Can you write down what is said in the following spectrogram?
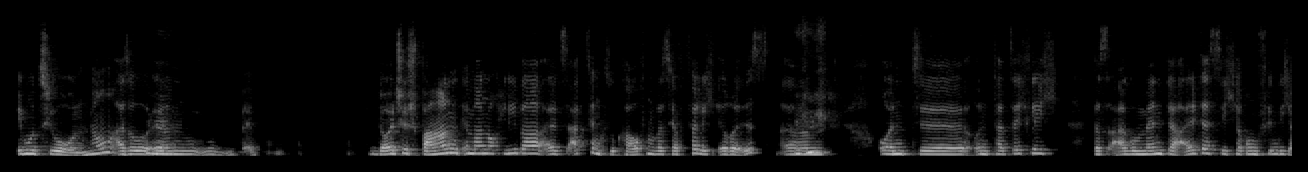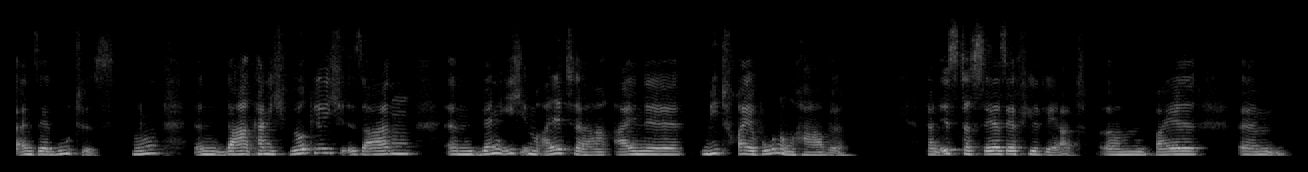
Emotion. Ne? Also mhm. ähm, Deutsche sparen immer noch lieber als Aktien zu kaufen, was ja völlig irre ist. Ähm, und, äh, und tatsächlich das Argument der Alterssicherung finde ich ein sehr gutes. Ne? Denn da kann ich wirklich sagen, ähm, wenn ich im Alter eine mietfreie Wohnung habe, dann ist das sehr, sehr viel wert, ähm, weil ähm,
